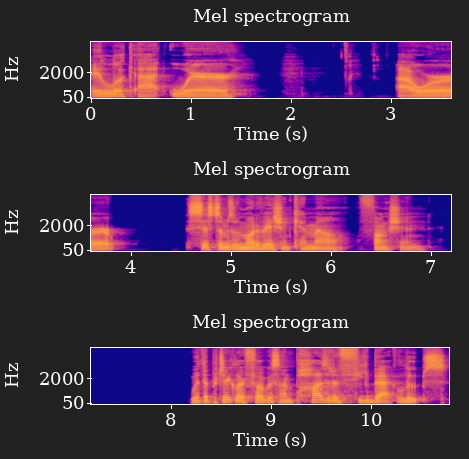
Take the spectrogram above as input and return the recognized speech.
a look at where our systems of motivation can malfunction with a particular focus on positive feedback loops.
